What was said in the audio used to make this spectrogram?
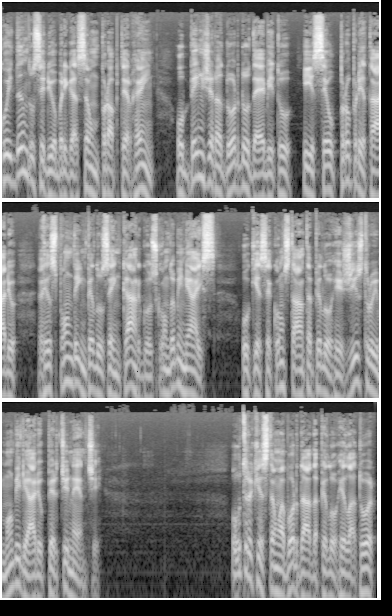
cuidando-se de obrigação propter rem, o bem gerador do débito e seu proprietário respondem pelos encargos condominiais, o que se constata pelo registro imobiliário pertinente. Outra questão abordada pelo relator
